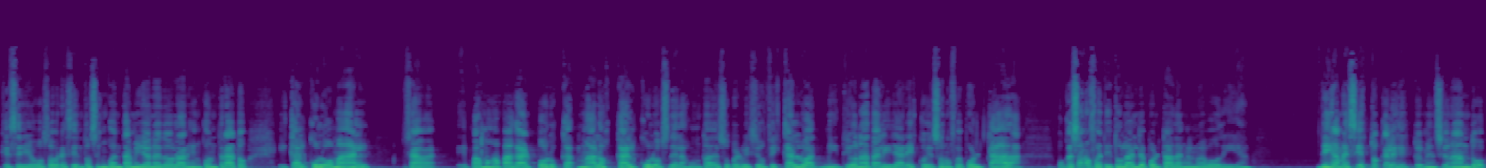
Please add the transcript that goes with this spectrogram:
que se llevó sobre 150 millones de dólares en contrato y calculó mal. O sea, vamos a pagar por malos cálculos de la Junta de Supervisión Fiscal, lo admitió Natalia Yaresco y eso no fue portada. porque eso no fue titular de portada en el Nuevo Día? Dígame si esto que les estoy mencionando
